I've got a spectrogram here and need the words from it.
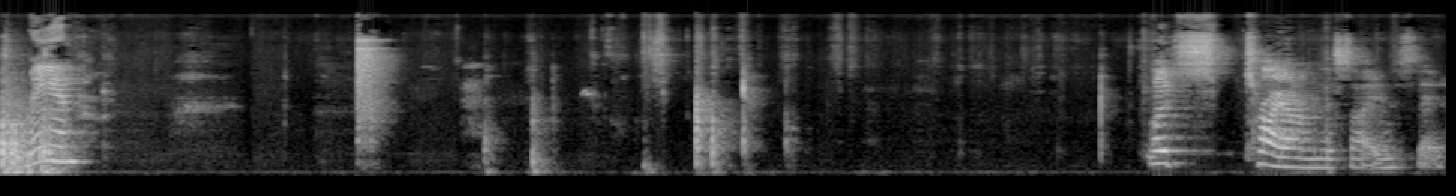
Man. Let's try on this side instead.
